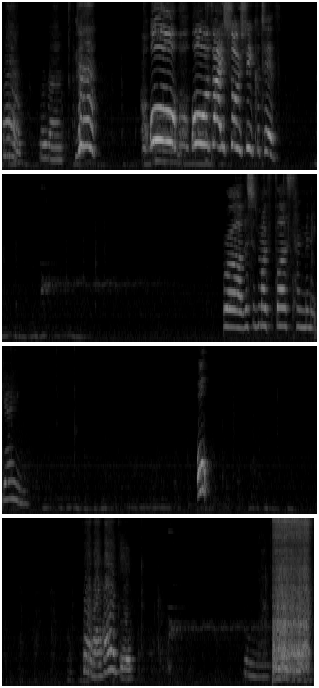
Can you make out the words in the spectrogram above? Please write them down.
Oh, okay. oh, oh, that is so secretive. Bruh, this is my first 10 minute game. Oh, So I heard you?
